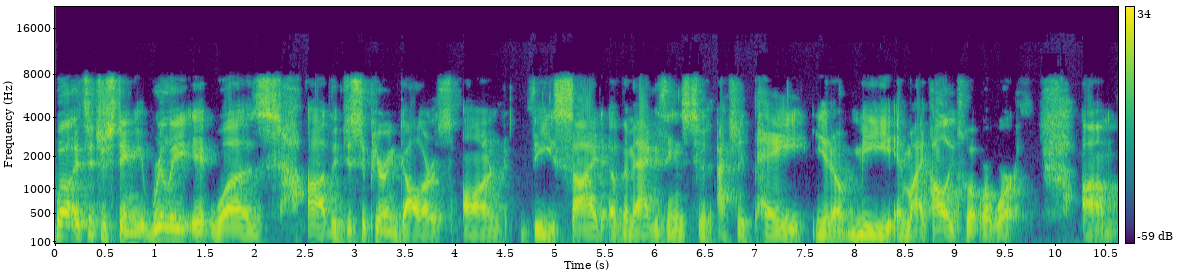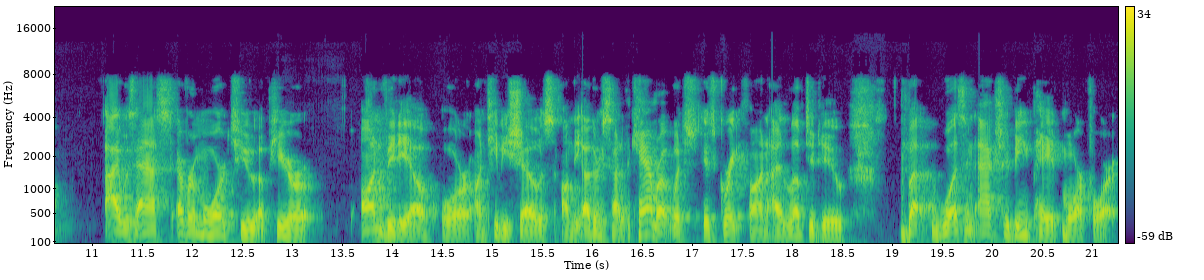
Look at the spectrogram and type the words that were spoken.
Well, it's interesting. Really, it was uh, the disappearing dollars on the side of the magazines to actually pay, you know, me and my colleagues what we're worth. Um, I was asked ever more to appear on video or on TV shows on the other side of the camera, which is great fun. I love to do, but wasn't actually being paid more for it.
